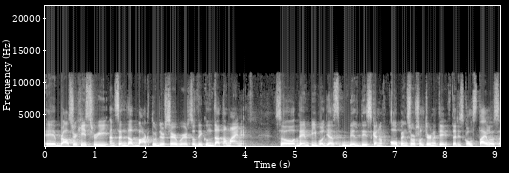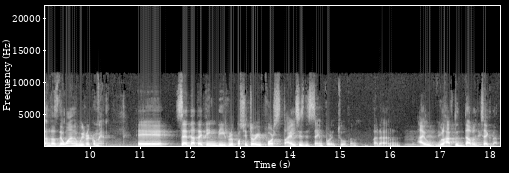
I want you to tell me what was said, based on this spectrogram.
uh, browser history and send that back to their server so they can data mine it. So then people just build this kind of open source alternative that is called Stylus, and that's the one we recommend. Uh, said that I think the repository for styles is the same for the two of them, but um, mm, I will have to double check that.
